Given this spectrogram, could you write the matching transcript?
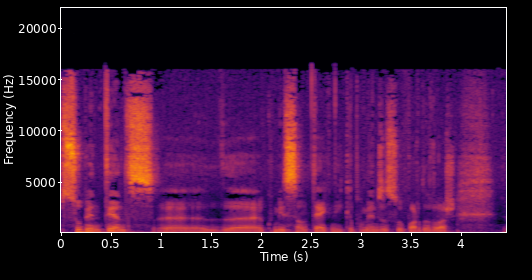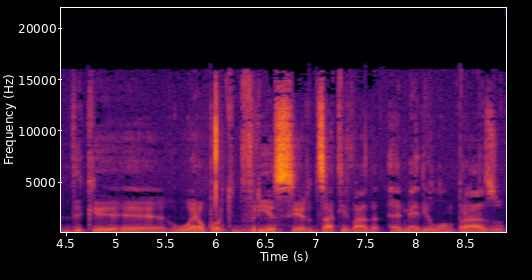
subentende-se uh, da Comissão Técnica, pelo menos a sua porta-voz, de que uh, o aeroporto deveria ser desativado a médio e longo prazo,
